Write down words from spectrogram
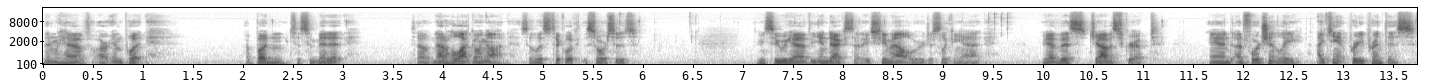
Then we have our input a button to submit it. So not a whole lot going on. So let's take a look at the sources. You can see we have the index.html we were just looking at. We have this JavaScript. And unfortunately, I can't pretty print this.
